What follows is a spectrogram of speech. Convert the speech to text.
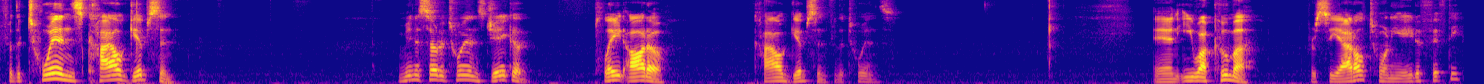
For the Twins, Kyle Gibson. Minnesota Twins, Jacob. Plate auto. Kyle Gibson for the Twins. And Iwakuma for Seattle, 28 of 50.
